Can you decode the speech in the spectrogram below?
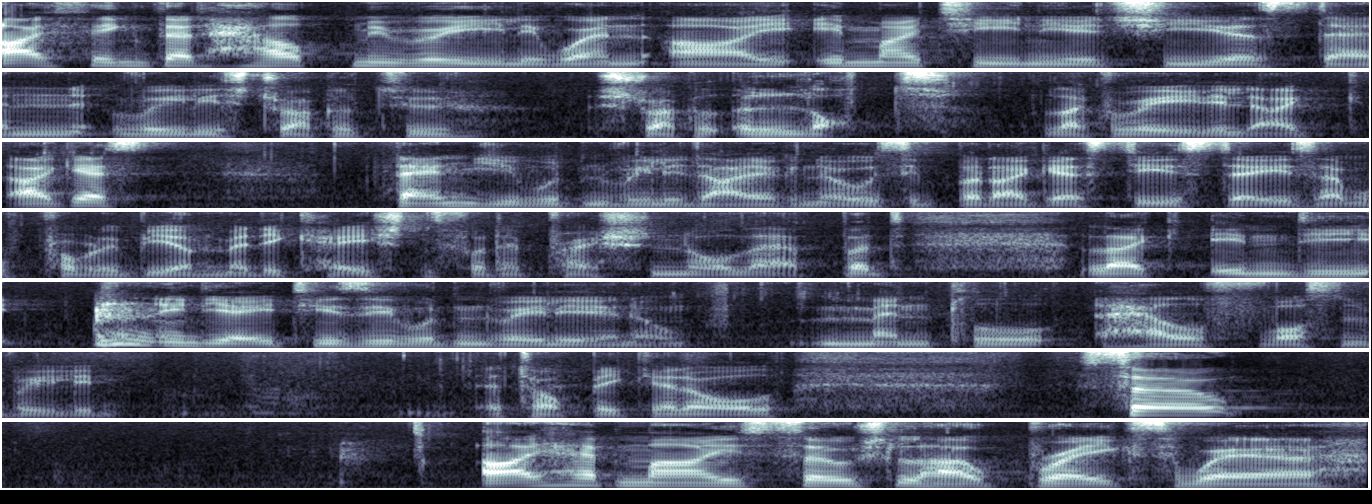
I think that helped me really when I, in my teenage years, then really struggled to struggle a lot. Like really, like I guess then you wouldn't really diagnose it, but I guess these days I would probably be on medications for depression and all that. But like in the in the 80s, it wouldn't really, you know, mental health wasn't really a topic at all. So I had my social outbreaks where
